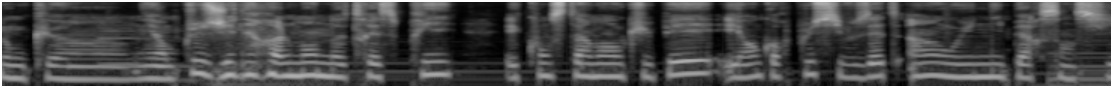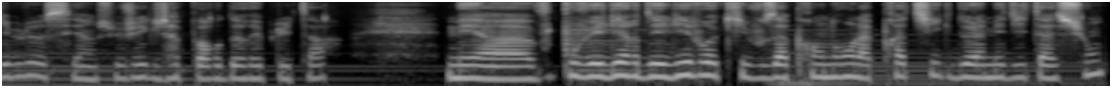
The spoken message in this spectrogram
Donc, euh, et en plus, généralement, notre esprit est constamment occupé, et encore plus si vous êtes un ou une hypersensible, c'est un sujet que j'aborderai plus tard. Mais euh, vous pouvez lire des livres qui vous apprendront la pratique de la méditation,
